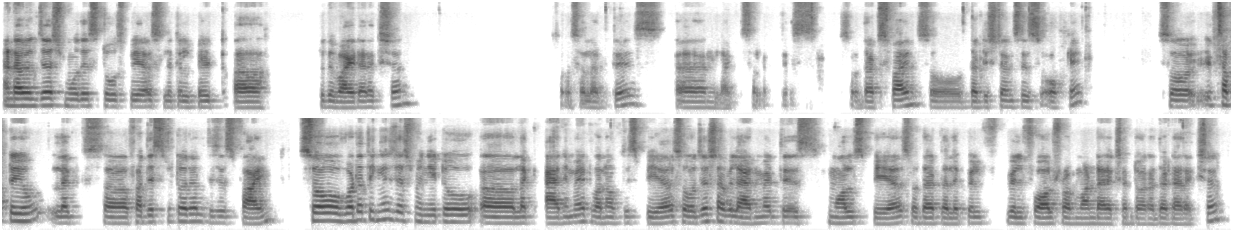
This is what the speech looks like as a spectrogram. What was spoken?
And I will just move these two spheres little bit uh, to the y direction. So select this and like select this. So that's fine. So the distance is okay. So it's up to you. Like uh, for this tutorial, this is fine. So what the thing is just we need to uh, like animate one of the spheres. So just I will animate this small sphere so that the liquid will fall from one direction to another direction.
